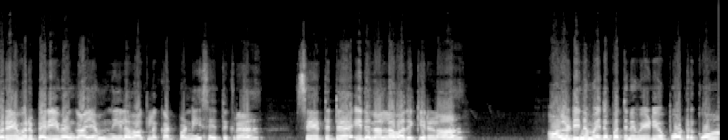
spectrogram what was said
ஒரே ஒரு பெரிய வெங்காயம் நீல வாக்கில் கட் பண்ணி சேர்த்துக்கிறேன். சேர்த்துட்டு இதை நல்லா வதக்கிடலாம். ஆல்ரெடி நம்ம இதை பற்றின வீடியோ போட்டிருக்கோம்.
